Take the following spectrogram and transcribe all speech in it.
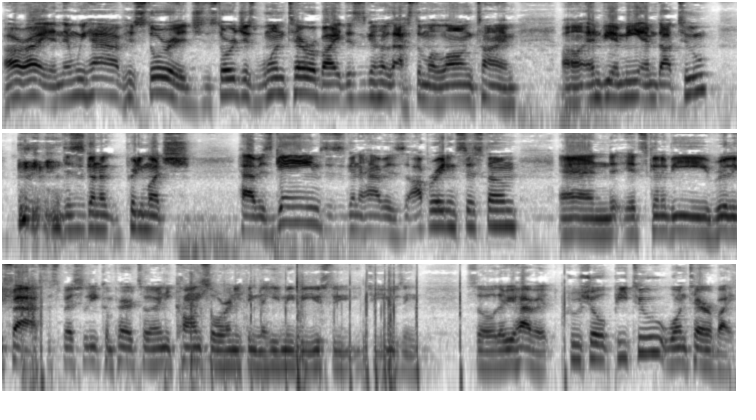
All right and then we have his storage. The storage is one terabyte. This is gonna last him a long time. Uh, NVMe M.2 this is gonna pretty much have his games. This is gonna have his operating system. And it's gonna be really fast especially compared to any console or anything that he may be used to, to using. So there you have it. Crucial P2 one terabyte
